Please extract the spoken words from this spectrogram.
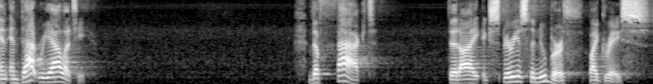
And, and that reality, the fact that I experienced the new birth by grace,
